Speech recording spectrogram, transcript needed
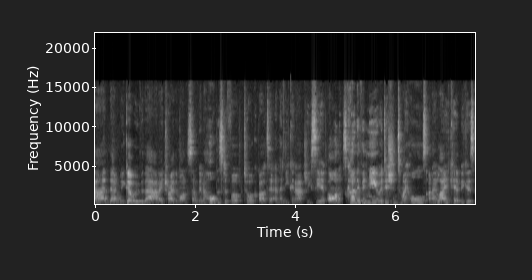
and then we go over there and I try them on. So I'm going to hold the stuff up, talk about it, and then you can actually see it on. It's kind of a new addition to my hauls and I like it because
